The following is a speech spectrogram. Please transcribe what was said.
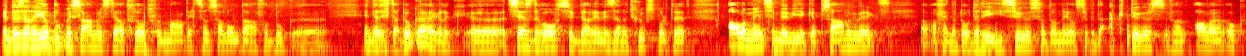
en er is dan een heel boek mee samengesteld, groot formaat, echt zo'n salontafelboek. En dat is dat ook eigenlijk. Uh, het zesde hoofdstuk daarin is dan het groepsportret. Alle mensen met wie ik heb samengewerkt, of en dat ook de regisseurs van toneelstukken, de acteurs van alle, ook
